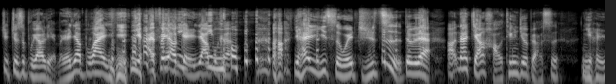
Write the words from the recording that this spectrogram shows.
就就是不要脸嘛，人家不爱你，你还非要给人家不可 啊，你还以此为直至，对不对啊？那讲好听就表示。你很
